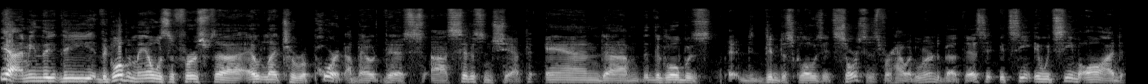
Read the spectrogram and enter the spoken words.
Yeah, I mean, the, the, the Globe and Mail was the first uh, outlet to report about this uh, citizenship, and um, the, the, Globe was didn't disclose its sources for how it learned about this. It, it, se- it would seem odd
